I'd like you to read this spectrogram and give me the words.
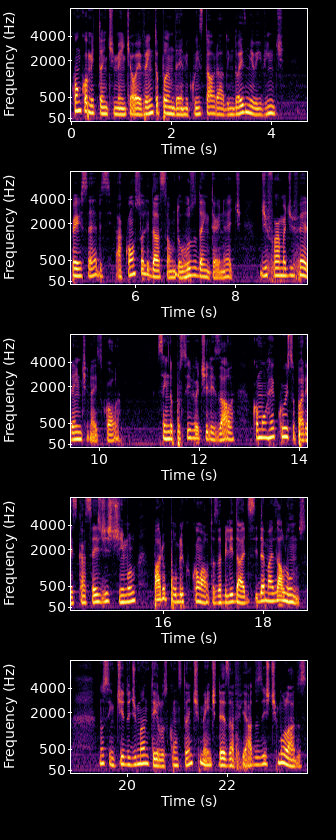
Concomitantemente ao evento pandêmico instaurado em 2020, percebe-se a consolidação do uso da internet de forma diferente na escola, sendo possível utilizá-la como um recurso para escassez de estímulo para o público com altas habilidades e demais alunos, no sentido de mantê-los constantemente desafiados e estimulados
